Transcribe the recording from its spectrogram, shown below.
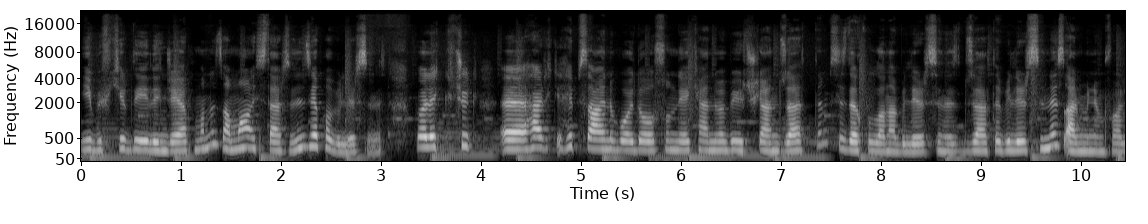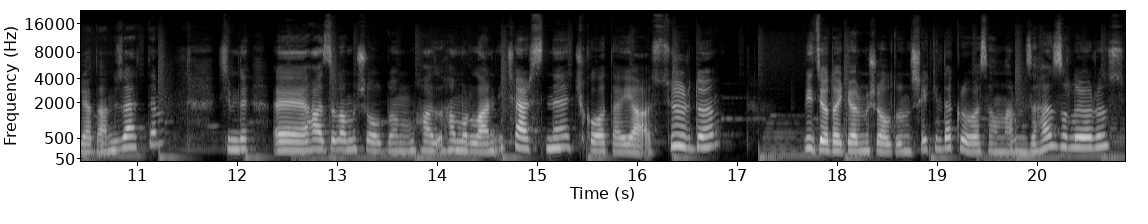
iyi bir fikir değil ince yapmanız ama isterseniz yapabilirsiniz. Böyle küçük e, her hepsi aynı boyda olsun diye kendime bir üçgen düzelttim. Siz de kullanabilirsiniz, düzeltebilirsiniz. Alüminyum folyadan düzelttim. Şimdi e, hazırlamış olduğum hamurların içerisine çikolata yağı sürdüm. Videoda görmüş olduğunuz şekilde kruvasanlarımızı hazırlıyoruz.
